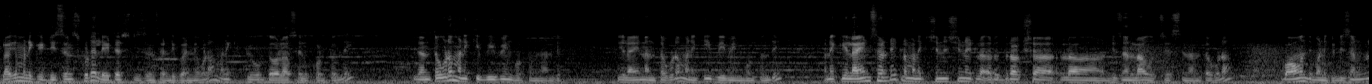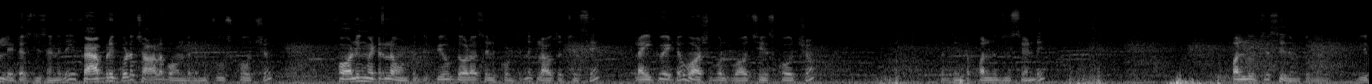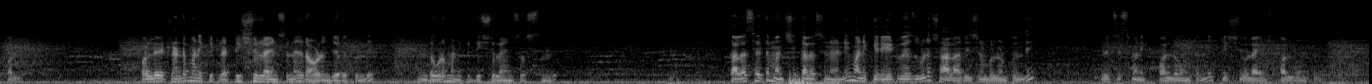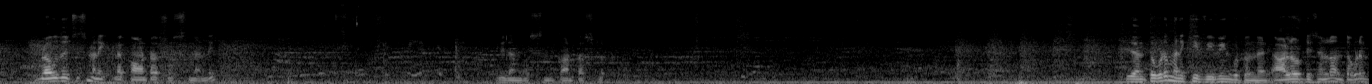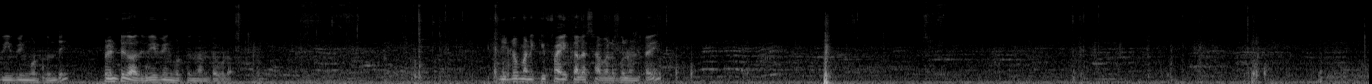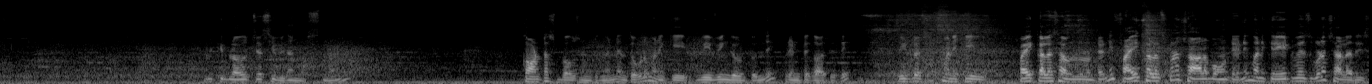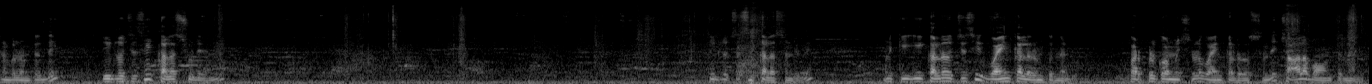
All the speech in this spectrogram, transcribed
అలాగే మనకి డిజైన్స్ కూడా లేటెస్ట్ డిజైన్స్ అండి ఇవన్నీ కూడా. మనకి ప్యూర్ డోలా సిల్క్ ఉంటుంది. ఇదంతా కూడా మనకి వీవింగ్ ఉంటుందండి. ఈ లైన్ అంతా కూడా మనకి వీవింగ్ ఉంటుంది. మనకి లైన్స్ అంటే ఇట్లా మనకి చిన్న చిన్న ఇట్లా రుద్రాక్ష డిజైన్ లాగా వచ్చేసింది అంతా కూడా. బాగుంది మనకి డిజైన్ కూడా లేటెస్ట్ డిజైన్ ఇది ఫ్యాబ్రిక్ కూడా చాలా బాగుందండి మీరు చూసుకోవచ్చు. ఫాలింగ్ మెటీరియల్ ఉంటుంది. ప్యూర్ డోలా సిల్క్ ఉంటుంది క్లాత్ వచ్చేసి. లైట్ వెయిట్ వాషబుల్ వాష్ చేసుకోవచ్చు. దీంట్లో పళ్ళు చూసేయండి. పళ్ళు వచ్చేసి ఇది ఉంటుందండి. ఇది పళ్ళు. పళ్ళు ఎట్లా అంటే మనకి ఇట్లా టిష్యూ లైన్స్ అనేది రావడం జరుగుతుంది. ఇంత కూడా మనకి టిష్యూ లైన్స్ వస్తుంది. కలర్స్ అయితే మంచి కలర్స్ ఉన్నాయండి. మనకి రేట్ వైజ్ కూడా చాలా రీజనబుల్ ఉంటుంది. ఇది వచ్చేసి మనకి పళ్ళు ఉంటుంది. టిష్యూ లైన్స్ పళ్ళు ఉంటుంది. బ్లౌజ్ వచ్చేసి మనకి ఇట్లా కాంట్రాస్ట్ వస్తుందండి. విధంగా వస్తుంది కాంట్రాస్ట్లో ఇదంతా కూడా మనకి వీవింగ్ ఉంటుందండి. ఆల్ అవుట్ డిజైన్లో అంతా కూడా వీవింగ్ ఉంటుంది. ప్రింట్ కాదు వీవింగ్ ఉంటుంది అంతా కూడా. దీంట్లో మనకి ఫైవ్ కలర్స్ అవైలబుల్ ఉంటాయి. మనకి బ్లౌజ్ వచ్చేసి ఈ విధంగా వస్తుందండి. కాంట్రాస్ట్ బ్లౌజ్ ఉంటుందండి. ఎంత కూడా మనకి వీవింగ్ ఉంటుంది. ప్రింట్ కాదు ఇది. దీంట్లో వచ్చేసి మనకి ఫైవ్ కలర్స్ అవైలబుల్ ఉంటాయండి. ఫైవ్ కలర్స్ కూడా చాలా బాగుంటాయండి. మనకి రేట్ వైజ్ కూడా చాలా రీజనబుల్ ఉంటుంది. దీంట్లో వచ్చేసి కలర్స్ చూడండి. దీంట్లో వచ్చేసి కలర్స్ అండి ఇవి మనకి ఈ కలర్ వచ్చేసి వైన్ కలర్ ఉంటుందండి. పర్పుల్ కాంబినేషన్లో వైన్ కలర్ వస్తుంది. చాలా బాగుంటుందండి.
